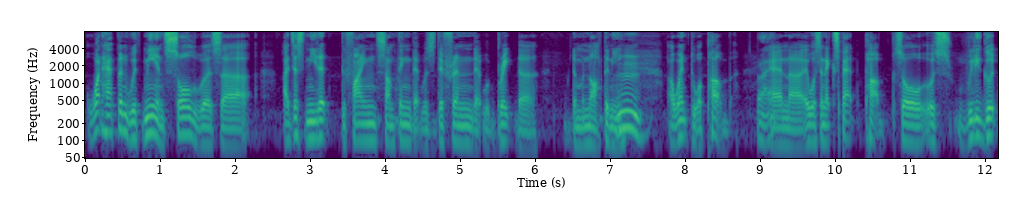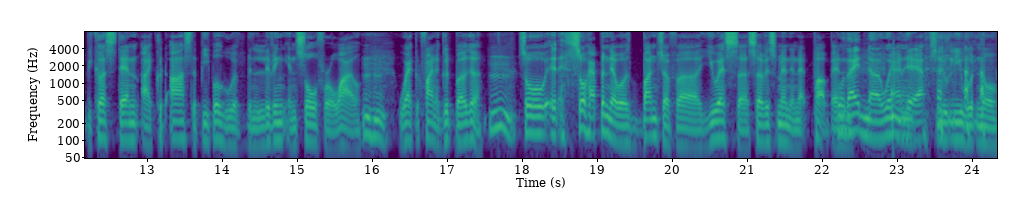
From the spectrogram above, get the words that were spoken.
what happened with me in Seoul was uh, I just needed to find something that was different that would break the the monotony. I went to a pub. Right. And uh, it was an expat pub. So it was really good because then I could ask the people who have been living in Seoul for a while where I could find a good burger. So it so happened there was a bunch of uh, US uh, servicemen in that pub. And, Well, they'd know, wouldn't and they? they absolutely would know.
